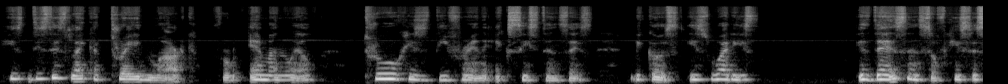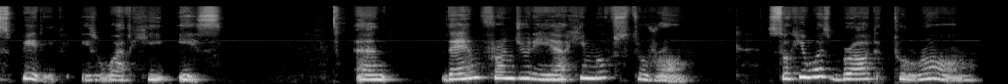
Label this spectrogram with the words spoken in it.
He's, this is like a trademark for Emmanuel through his different existences because it's what is is the essence of his spirit, is what he is. And then from Judea, he moves to Rome. So he was brought to Rome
